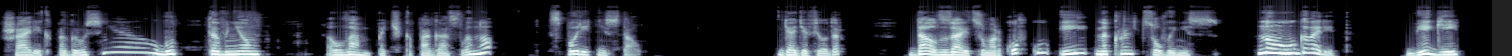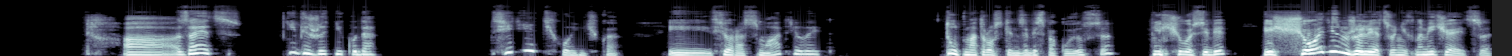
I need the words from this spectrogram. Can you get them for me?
Шарик погрустнел, будто в нем лампочка погасла, но спорить не стал. Дядя Федор дал зайцу морковку и на крыльцо вынес. — Ну, — говорит, — беги. А заяц не бежит никуда. Сидит тихонечко и все рассматривает. Тут Матроскин забеспокоился. Ничего себе! Еще один жилец у них намечается.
